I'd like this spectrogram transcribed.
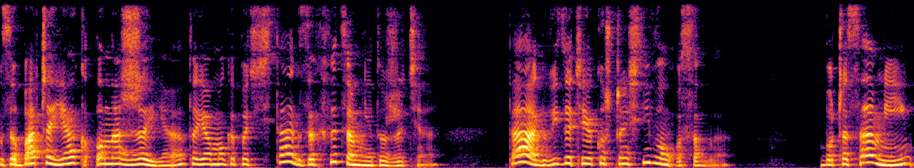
zobaczę, jak ona żyje, to ja mogę powiedzieć: tak, zachwyca mnie to życie. Tak, widzę cię jako szczęśliwą osobę. Bo czasami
